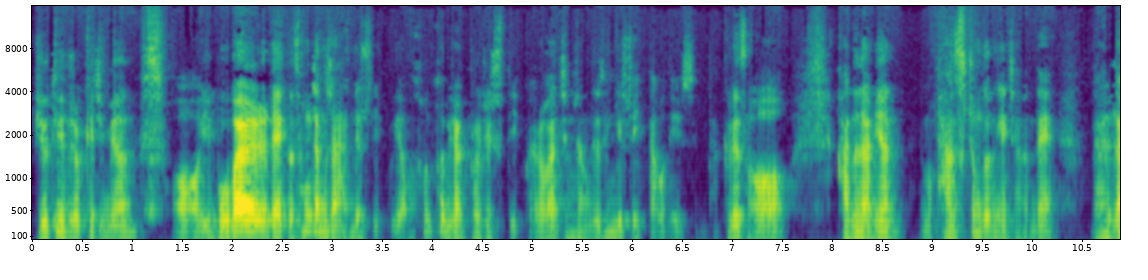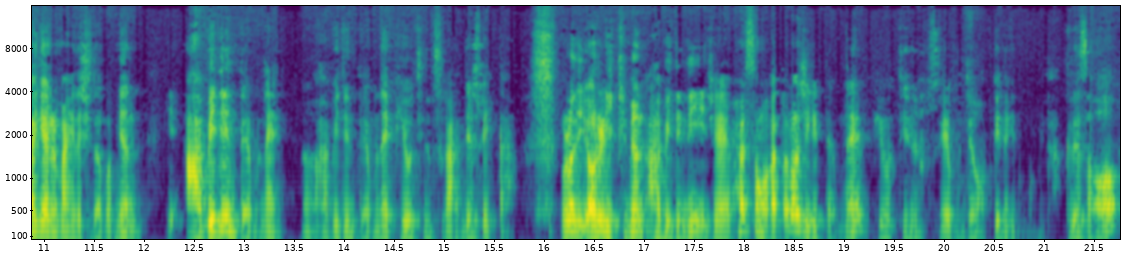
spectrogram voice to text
비오틴이 부족해지면 어, 이 모발의 그 성장도 잘 안 될 수 있고요 뭐 손톱이 잘 부러질 수도 있고 여러 가지 증상들이 생길 수 있다고 되어 있습니다 그래서 가능하면 뭐 반숙 정도는 괜찮은데 날다이아를 많이 드시다 보면 이 아비딘 때문에 어, 아비딘 때문에 비오틴 흡수가 안 될 수 있다. 물론 열을 익히면 아비딘이 이제 활성화가 떨어지기 때문에 비오틴 흡수에 문제가 없게 되는 겁니다. 그래서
